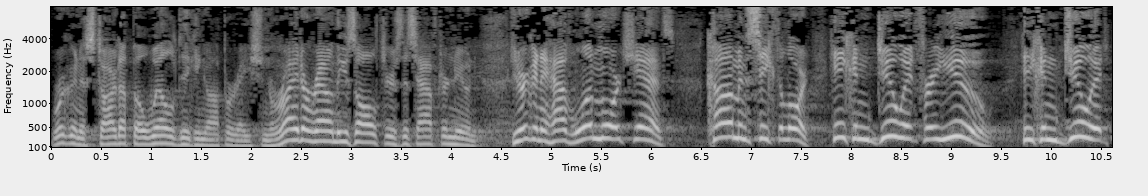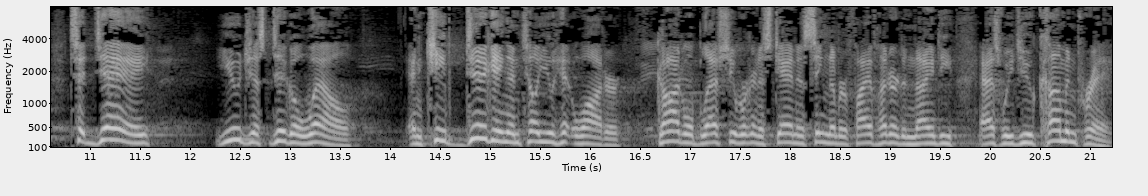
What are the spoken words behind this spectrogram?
we're going to start up a well digging operation right around these altars this afternoon. You're going to have one more chance. Come and seek the Lord. He can do it for you. He can do it today. You just dig a well and keep digging until you hit water. God will bless you. We're going to stand and sing number 590 as we do. Come and pray.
